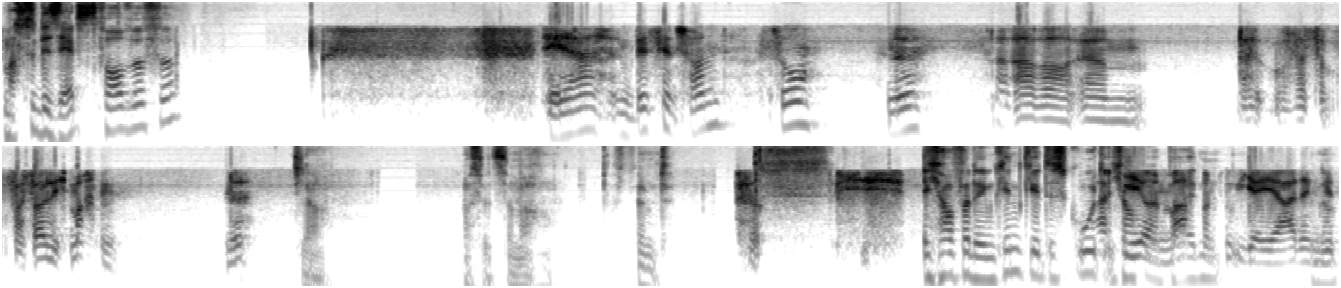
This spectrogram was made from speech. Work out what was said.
Machst du dir selbst Vorwürfe? Ja, ein bisschen schon so, ne? Aber ähm, was, was, was soll ich machen? Ne? Klar. Was willst du machen? Das stimmt. Ich hoffe, dem Kind geht es gut. Ich hoffe, und mach beiden, und du, ja, ja, dann dann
